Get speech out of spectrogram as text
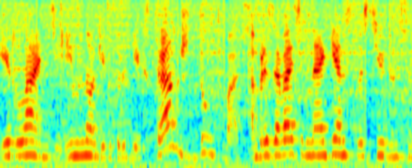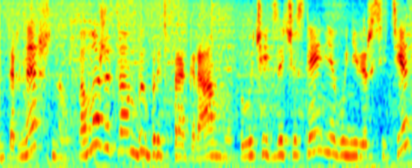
Ирландии и многих других стран ждут вас. Образовательное агентство Students International поможет вам выбрать программу, получить зачисление в университет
